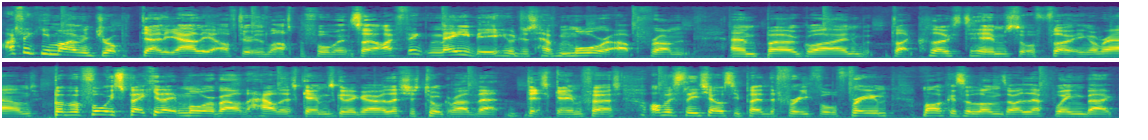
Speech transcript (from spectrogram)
I think he might even drop Dele Alli after his last performance. So I think maybe he'll just have Moura up front and Bergwijn like close to him, sort of floating around. But before we speculate more about how this game's going to go, let's just talk about that this game first. Obviously, Chelsea played the 3-4-3. Marcos Alonso at left wing back,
